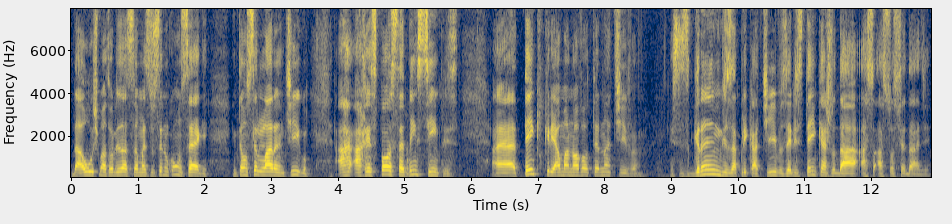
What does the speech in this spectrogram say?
da última atualização, mas você não consegue. Então, o celular antigo, a, a resposta é bem simples. É, tem que criar uma nova alternativa. Esses grandes aplicativos, eles têm que ajudar a, a sociedade.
